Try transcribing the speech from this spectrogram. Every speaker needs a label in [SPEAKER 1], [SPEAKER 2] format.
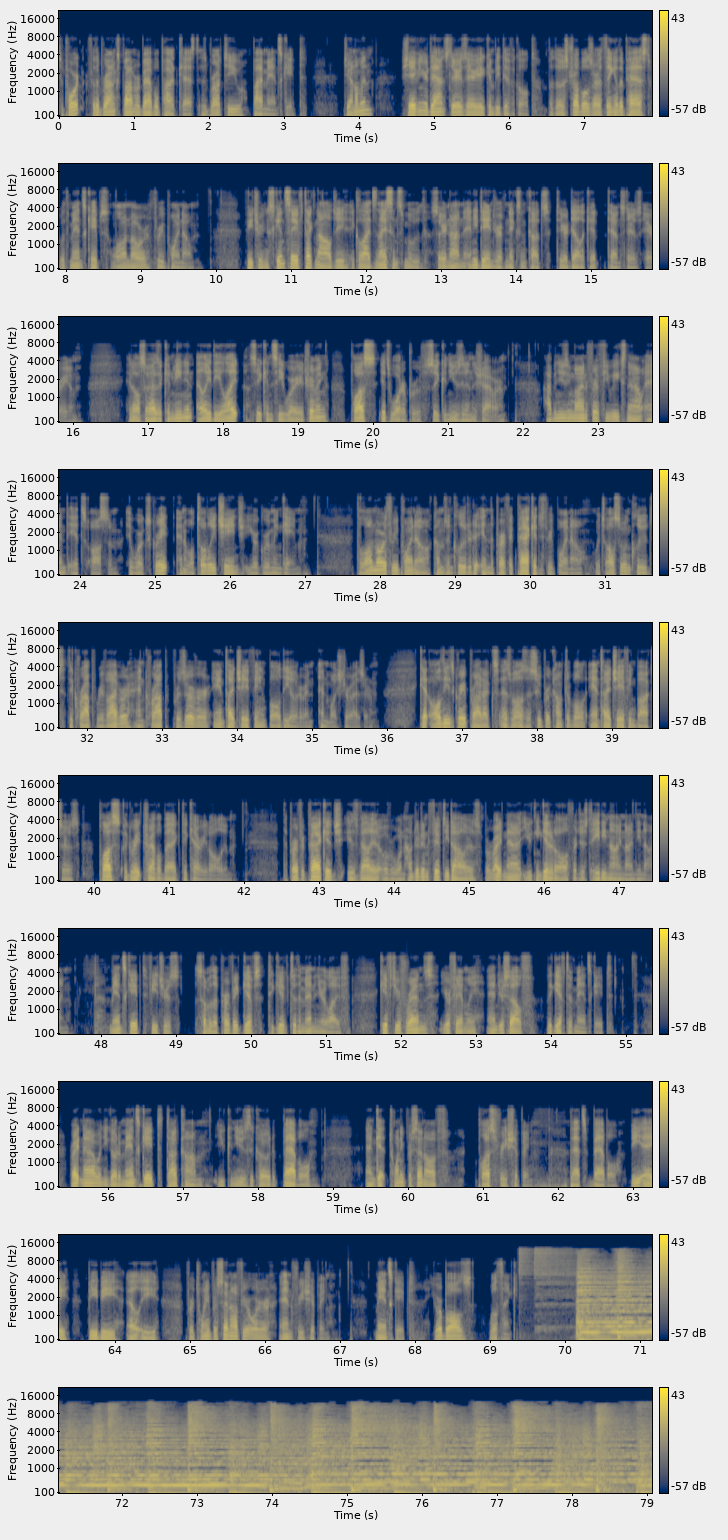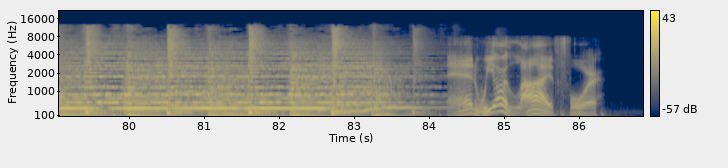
[SPEAKER 1] Support for the Bronx Bomber Babble podcast is brought to you by Manscaped. Gentlemen, shaving your downstairs area can be difficult, but those troubles are a thing of the past with Manscaped's Lawnmower 3.0. Featuring skin safe technology, it glides nice and smooth, so you're not in any danger of nicks and cuts to your delicate downstairs area. It also has a convenient LED light so you can see where you're trimming, plus, it's waterproof so you can use it in the shower. I've been using mine for a few weeks now and it's awesome. It works great and it will totally change your grooming game. The Lawnmower 3.0 comes included in the Perfect Package 3.0, which also includes the Crop Reviver and Crop Preserver anti-chafing ball deodorant and moisturizer. Get all these great products as well as the super comfortable anti-chafing boxers, plus a great travel bag to carry it all in. The Perfect Package is valued at over $150, but right now you can get it all for just $89.99. Manscaped features some of the perfect gifts to give to the men in your life. Gift your friends, your family, and yourself the gift of Manscaped. Right now, when you go to manscaped.com, you can use the code BABBLE and get 20% off plus free shipping. That's Babble, B A B B L E, for 20% off your order and free shipping. Manscaped, your balls will thank you.
[SPEAKER 2] We are live for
